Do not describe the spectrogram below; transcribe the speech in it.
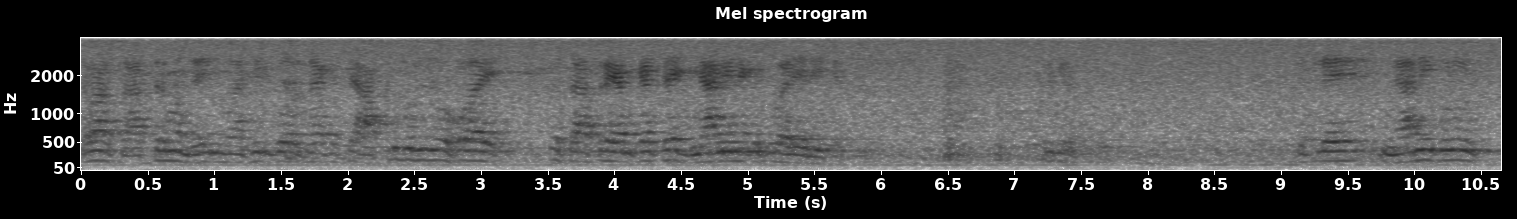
તમારા શાસ્ત્રમાં જઈને વાંચી ત્યાં કે આટલું બધું જો હોય તો શાસ્ત્ર એમ કહે છે, જ્ઞાનીને કશું અડે નહીં. કે. એટલે જ્ઞાની પુરુષ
